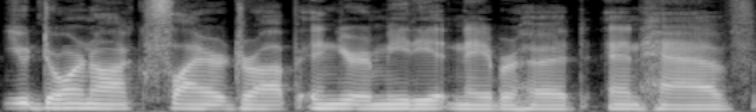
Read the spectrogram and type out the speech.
you door knock flyer drop in your immediate neighborhood and have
